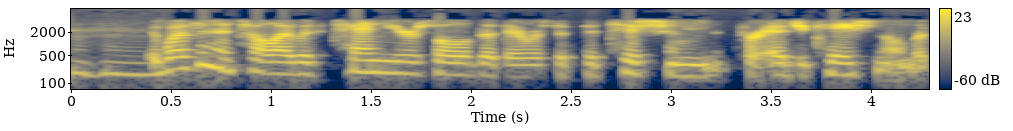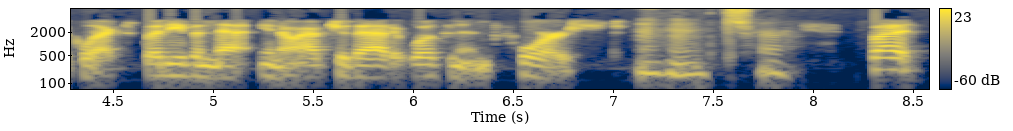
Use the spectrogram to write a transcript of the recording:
Mm-hmm. It wasn't until I was 10 years old that there was a petition for educational neglect. But even that, you know, after that, it wasn't enforced. Mm-hmm. Sure. But,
